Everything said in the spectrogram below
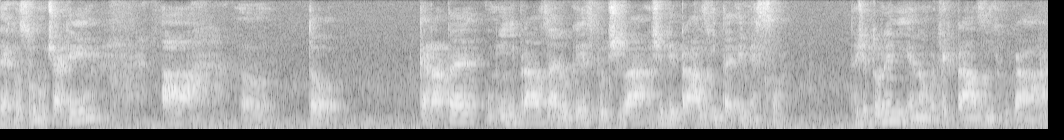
jako jsou nučaky. A e, to karate, umění prázdné ruky, spočívá, že vyprázdníte i mysl. Takže to není jenom o těch prázdných rukách,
